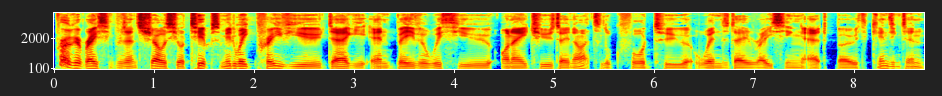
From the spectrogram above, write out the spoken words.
ProGroup Racing presents Show Us Your Tips midweek preview. Daggy and Beaver with you on a Tuesday night to look forward to Wednesday racing at both Kensington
